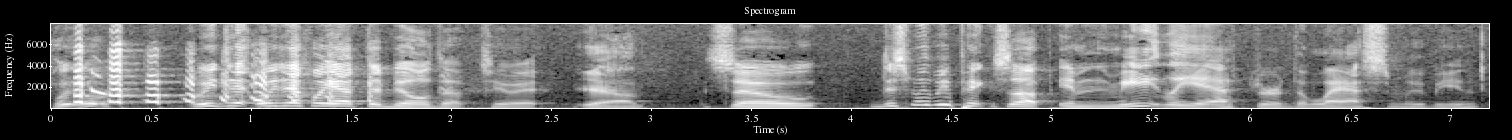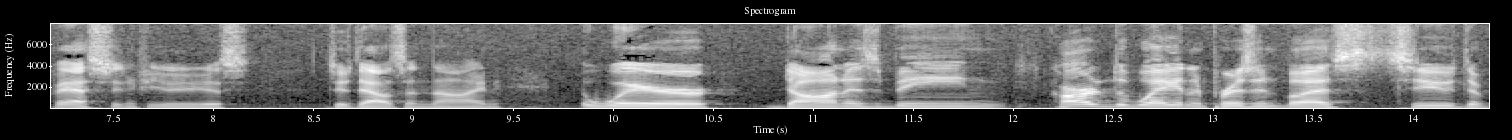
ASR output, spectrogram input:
we, we, we, de- we definitely have to build up to it. yeah. So this movie picks up immediately after the last movie, in Fast and Furious 2009, where Dom is being carted away in a prison bus to the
